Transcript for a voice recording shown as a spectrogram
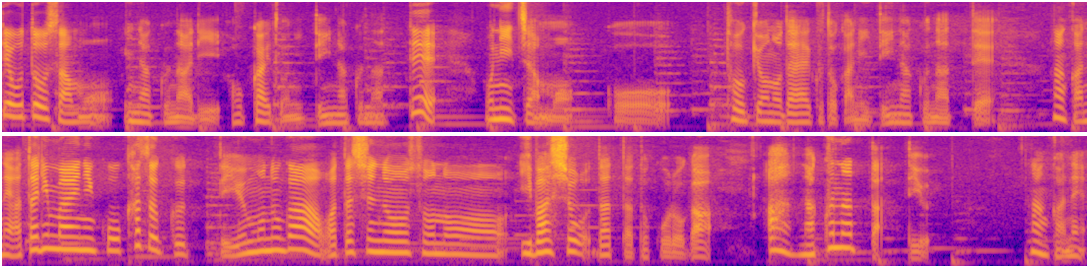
でお父さんもいなくなり北海道に行っていなくなってお兄ちゃんもこう東京の大学とかに行っていなくなってなんかね当たり前にこう家族っていうものが私のその居場所だったところがあなくなったっていう。なんかね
